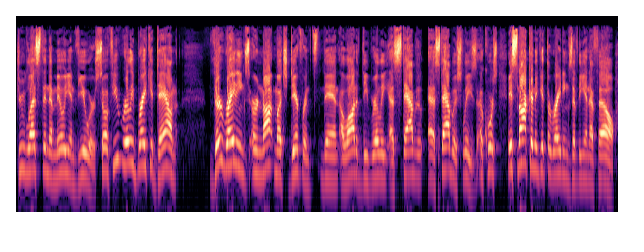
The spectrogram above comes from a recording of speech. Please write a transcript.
drew less than a million viewers. So if you really break it down, their ratings are not much different than a lot of the really established established leagues. Of course, it's not going to get the ratings of the NFL,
